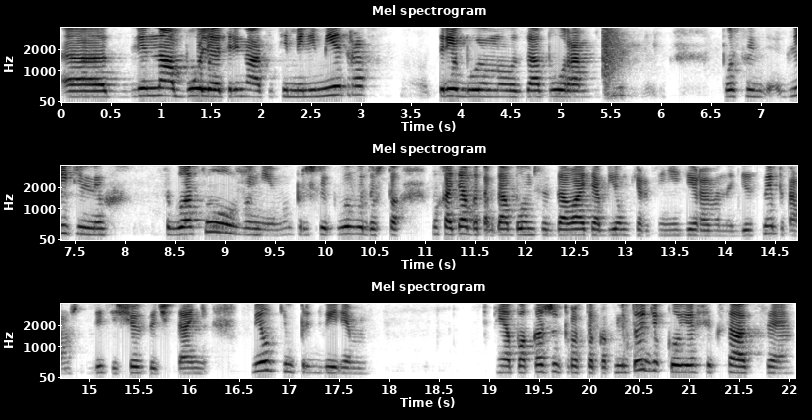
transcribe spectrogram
длина более 13 миллиметров требуемого забора. После длительных согласовываний мы пришли к выводу, что мы хотя бы тогда будем создавать объем кератинизированной десны, потому что здесь еще в сочетании с мелким преддверием. Я покажу просто как методику ее фиксации.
